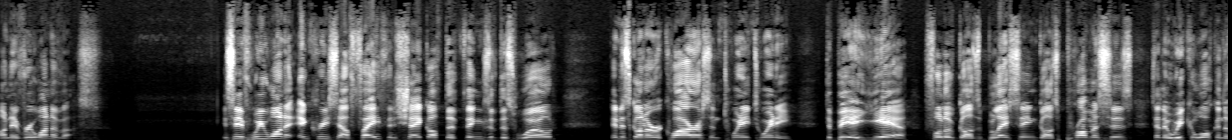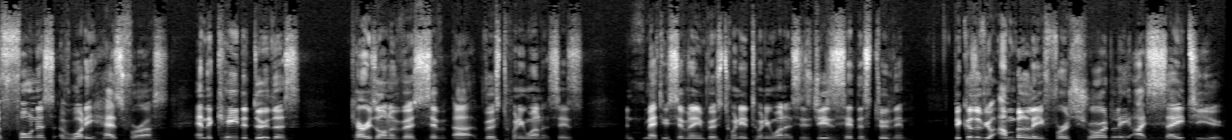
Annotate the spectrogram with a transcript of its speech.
on every one of us. You see, if we want to increase our faith and shake off the things of this world, then it's going to require us in 2020 to be a year full of God's blessing, God's promises, so that we can walk in the fullness of what He has for us. And the key to do this carries on in verse, seven, uh, verse 21. It says, in Matthew 17, verse 20 to 21, it says, Jesus said this to them Because of your unbelief, for assuredly I say to you,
